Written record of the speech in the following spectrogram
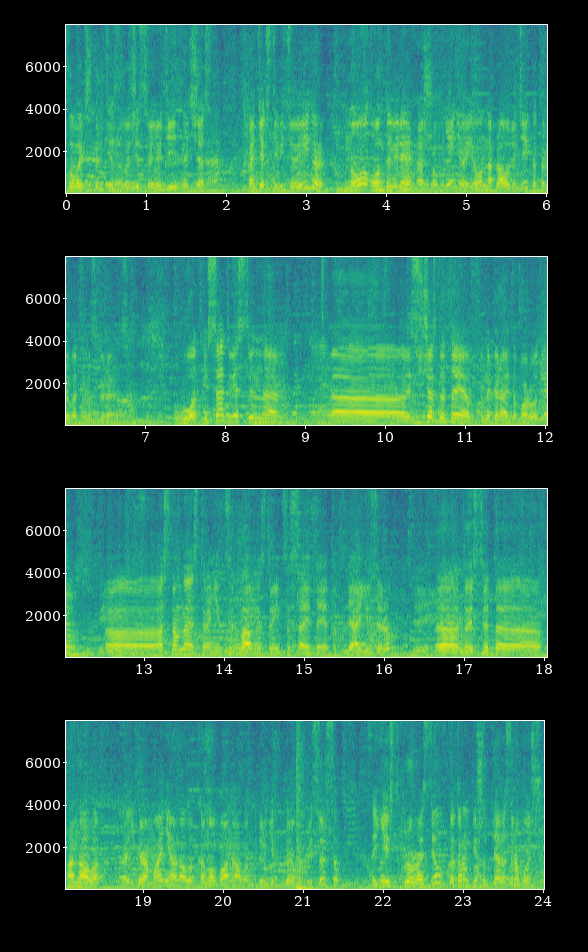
Слово экспертиза звучит сегодня удивительно часто. В контексте видеоигр, но он доверяет нашему мнению, и он набрал людей, которые в этом разбираются. Вот, и, соответственно, сейчас DTF набирает обороты. Э, Основная страница, главная страница сайта это для юзеров. Э, То есть это аналог э, игромании, аналог Каноба, аналог других игровых ресурсов. Есть про раздел, в котором пишут для разработчиков.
